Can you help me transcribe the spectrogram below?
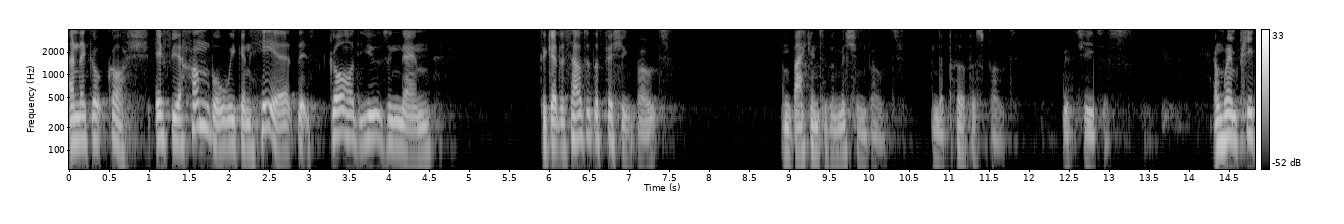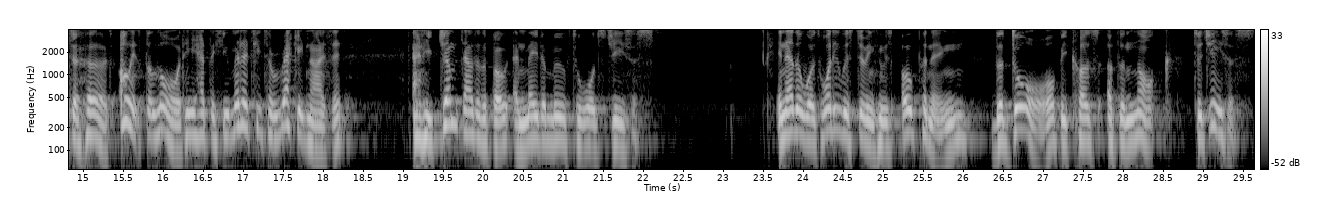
And they go, Gosh, if you're humble, we can hear that it's God using them to get us out of the fishing boat and back into the mission boat and the purpose boat with Jesus. And when Peter heard, oh, it's the Lord, he had the humility to recognize it, and he jumped out of the boat and made a move towards Jesus. In other words, what he was doing, he was opening the door because of the knock to Jesus.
